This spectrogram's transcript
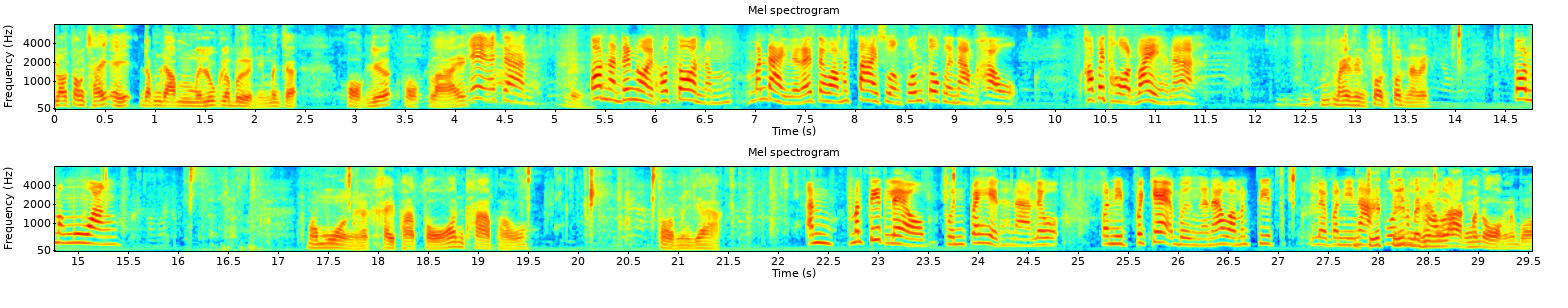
เราต้องใช้ไอ้ดำๆเหมือนลูกระเบิดเนี่ยมันจะออกเยอะออกหลาย เอ๊ะอาจารย์เออต้นนั้นเด็กหน่อยเขาต้นน่ะมันได้เลยได้แต่ว่ามันตายส่วงฝนตกเลยน้ำเข้าเขาไปถอดไว้หั่นน่ะหมายถึงต้นต้นอะไร ต้นมะม่วงมะม่วงอะใครพาตอนทาบเอาตอนมันยาก อันมันติดแล้วเพิ่นไปเห็นหั่นน่ะแล้ววันนี้ไปแกะเบิ่งอะนะว่ามันติดแล้ววันนี้หน้าติดฝนติดมัไม่นถึงเข้ารากมันออกนะบอ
